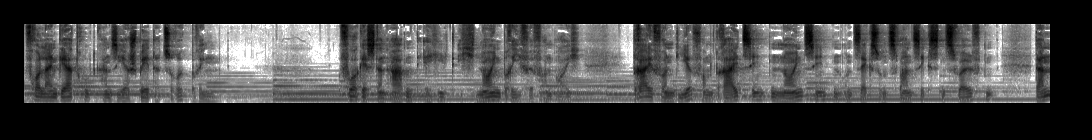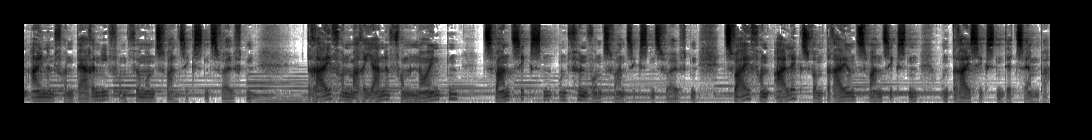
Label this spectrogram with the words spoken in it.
Fräulein Gertrud kann sie ja später zurückbringen. Vorgestern Abend erhielt ich neun Briefe von euch. Drei von dir vom 13., 19. und 26.12., dann einen von Bernie vom 25.12., drei von Marianne vom 9., 20. und 25.12., zwei von Alex vom 23. und 30. Dezember.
